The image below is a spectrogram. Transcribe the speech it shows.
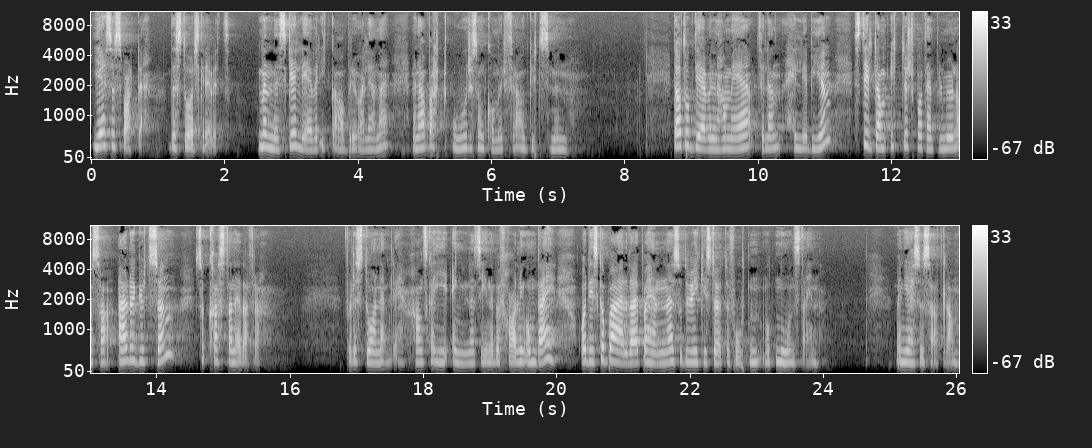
Jesus svarte, Det står skrevet, Mennesket lever ikke av brød alene, men av hvert ord som kommer fra Guds munn. Da tok djevelen ham med til den hellige byen, stilte ham ytterst på tempelmuren og sa, Er du Guds sønn, så kast deg ned derfra. For det står nemlig, han skal gi englene sine befaling om deg, og de skal bære deg på hendene så du ikke støter foten mot noen stein. Men Jesus sa til ham,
